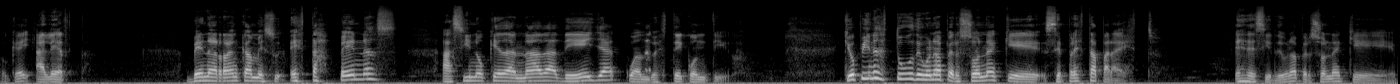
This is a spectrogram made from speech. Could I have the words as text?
¿Ok? Alerta. Ven, arráncame estas penas así no queda nada de ella cuando esté contigo. ¿Qué opinas tú de una persona que se presta para esto? Es decir, de una persona que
